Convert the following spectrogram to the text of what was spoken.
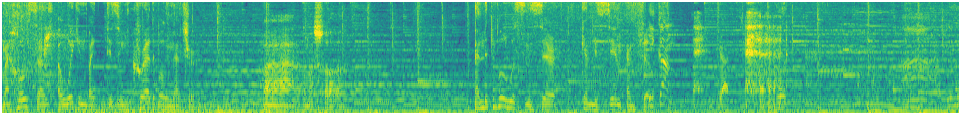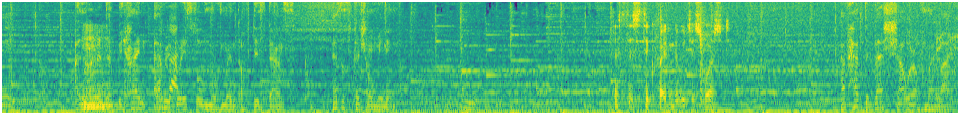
My whole sense awakened by this incredible nature. Wow, mashallah. And the people who are sincere can be seen and felt. behind every graceful movement of this dance has a special meaning. That's the stick fighting that we just watched. I've had the best shower of my life.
